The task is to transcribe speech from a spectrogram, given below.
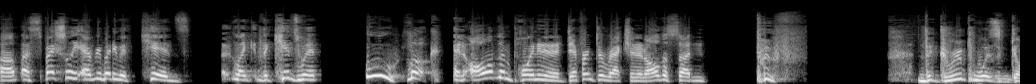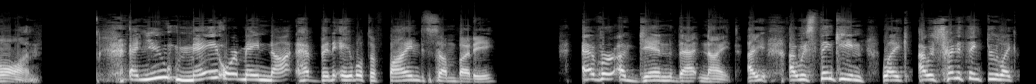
uh, especially everybody with kids, like the kids went, ooh, look. And all of them pointed in a different direction. And all of a sudden, poof, the group was gone. And you may or may not have been able to find somebody ever again that night. I, I was thinking, like, I was trying to think through, like,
